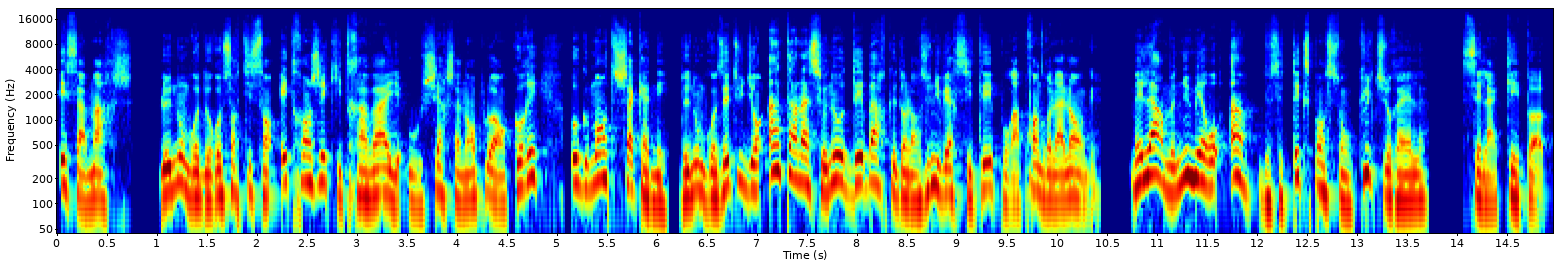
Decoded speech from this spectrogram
Et ça marche. Le nombre de ressortissants étrangers qui travaillent ou cherchent un emploi en Corée augmente chaque année. De nombreux étudiants internationaux débarquent dans leurs universités pour apprendre la langue. Mais l'arme numéro 1 de cette expansion culturelle, c'est la K-pop.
